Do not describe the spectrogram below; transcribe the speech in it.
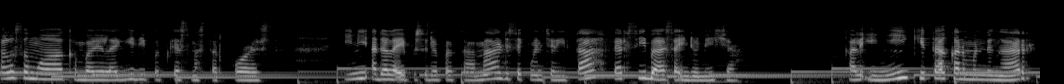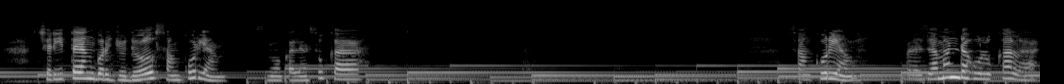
Halo semua, kembali lagi di podcast Master Course. Ini adalah episode pertama di segmen cerita versi bahasa Indonesia. Kali ini kita akan mendengar cerita yang berjudul Sangkuriang. Semoga kalian suka. Sangkuriang. Pada zaman dahulu kala,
